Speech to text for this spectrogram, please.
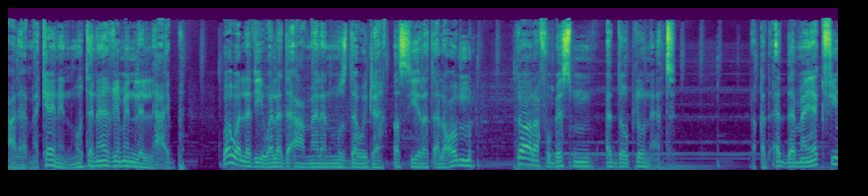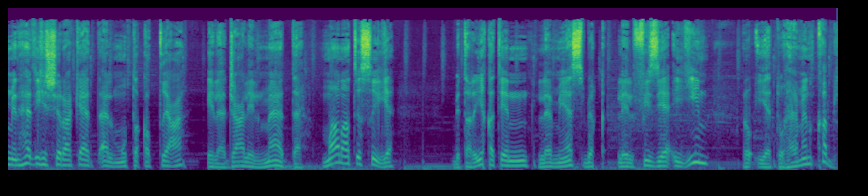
على مكان متناغم للعب. وهو الذي ولد اعمالا مزدوجة قصيرة العمر تعرف باسم الدوبلونات. لقد أدى ما يكفي من هذه الشراكات المتقطعة إلى جعل المادة مغناطيسيه بطريقة لم يسبق للفيزيائيين رؤيتها من قبل.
